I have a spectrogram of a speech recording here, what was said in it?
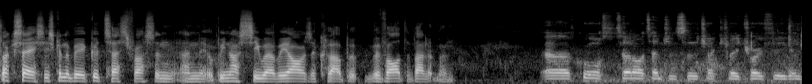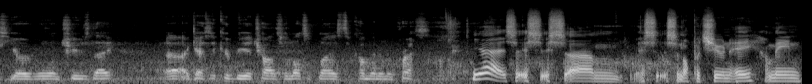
like I say, it's, it's going to be a good test for us, and, and it'll be nice to see where we are as a club with our development. Uh, of course, turn our attention to the Checkatrade Trophy against Yeovil on Tuesday. Uh, I guess it could be a chance for lots of players to come in and impress. Yeah, it's it's it's, um, it's, it's an opportunity. I mean,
